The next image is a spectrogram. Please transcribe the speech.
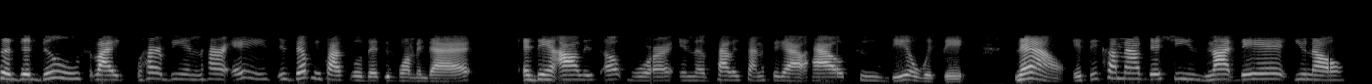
to deduce like her being her age, it's definitely possible that this woman died and then all this uproar and the palace trying to figure out how to deal with it. Now, if it come out that she's not dead, you know,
